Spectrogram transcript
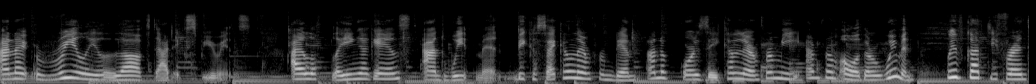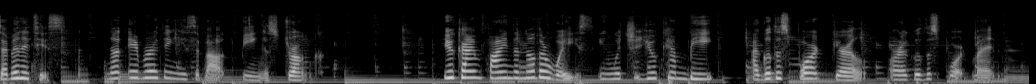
and I really love that experience. I love playing against and with men because I can learn from them and of course they can learn from me and from other women. We've got different abilities. Not everything is about being strong. You can find another ways in which you can be a good sport girl or a good sport man.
